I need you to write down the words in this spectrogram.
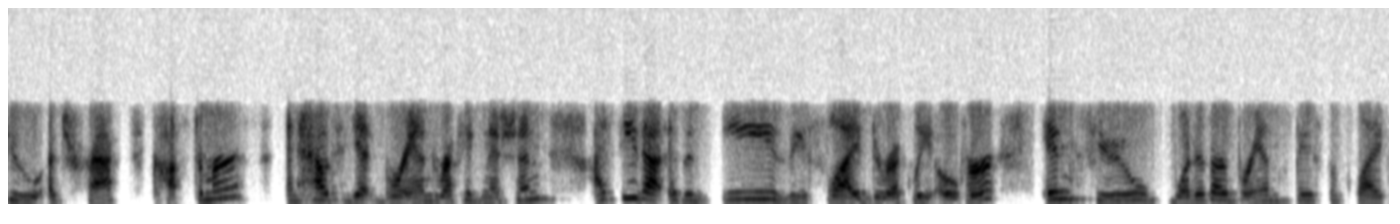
to attract customers, and how to get brand recognition, I see that as an easy slide directly over into what does our brand space look like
